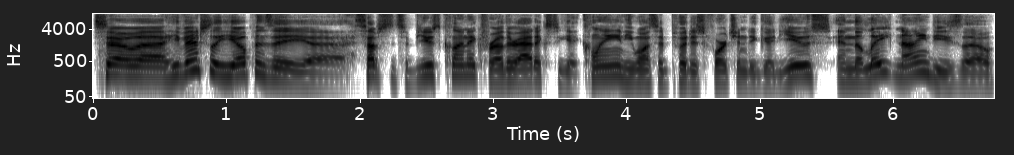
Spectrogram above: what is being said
So uh, eventually he opens a uh, substance abuse clinic for other addicts to get clean. He wants to put his fortune to good use. In the late '90s, though,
